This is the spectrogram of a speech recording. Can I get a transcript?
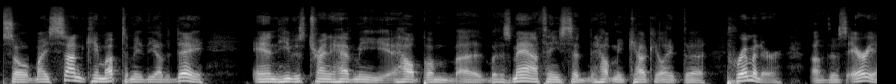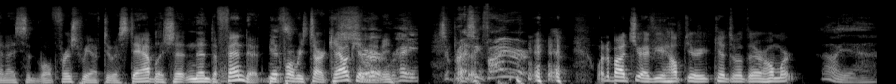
So my son came up to me the other day, and he was trying to have me help him uh, with his math, and he said, "Help me calculate the perimeter of this area." And I said, "Well, first we have to establish it and then defend it before we start calculating." Sure, right. Suppressing fire. What about you? Have you helped your kids with their homework? Oh yeah.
